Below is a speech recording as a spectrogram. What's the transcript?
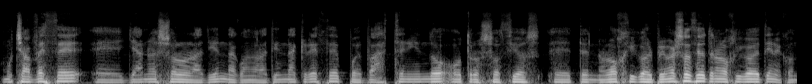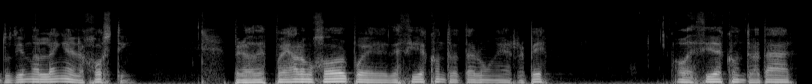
muchas veces eh, ya no es solo la tienda, cuando la tienda crece, pues vas teniendo otros socios eh, tecnológicos. El primer socio tecnológico que tienes con tu tienda online es el hosting, pero después a lo mejor pues decides contratar un ERP o decides contratar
